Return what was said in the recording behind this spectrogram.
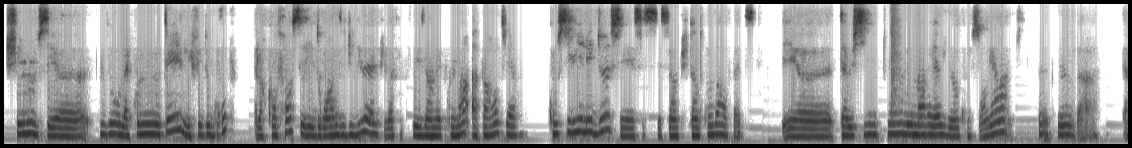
chez nous, c'est euh, toujours la communauté, l'effet de groupe, alors qu'en France, c'est les droits individuels. Tu vois, tu es un être humain à part entière. Concilier les deux, c'est, un putain de combat, en fait. Et euh, t'as aussi tous les mariages consanguins qui font que, bah, t'as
